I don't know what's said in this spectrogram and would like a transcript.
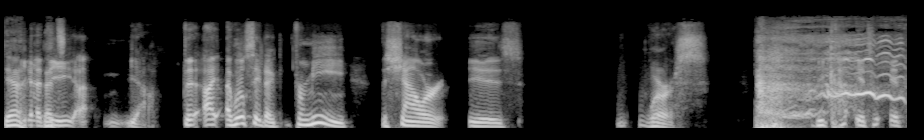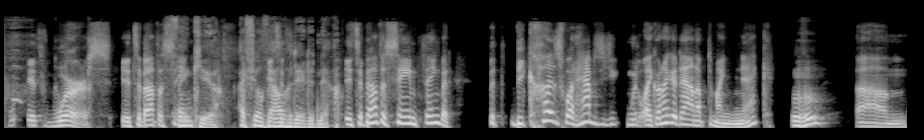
Yeah. yeah, the uh, yeah. The, I, I will say that for me, the shower is worse because it's it's it's worse. It's about the same. Thank you. I feel It's validated now. It's about the same thing, but but because what happens you, like when I go down up to my neck, Mhm. um,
